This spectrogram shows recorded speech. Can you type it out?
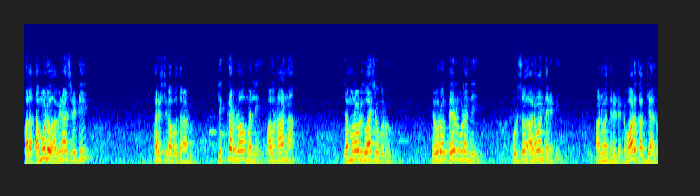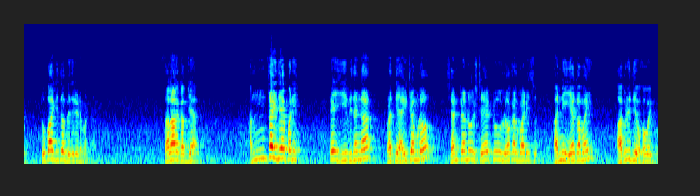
వాళ్ళ తమ్ముడు అవినాష్ రెడ్డి అరెస్ట్ కాబోతున్నాడు. లిక్కర్లో మళ్ళీ వాళ్ళ నాన్న జమ్మలోడికి వాసి ఒకడు. ఎవరో పేరు కూడా ఉంది. పురుషో హనుమంతరెడ్డి హనుమంతరెడ్డి అంటే వాడు కబ్జాలు. తుపాకీతో బెదిరియడమంటారు స్థలాలు కబ్జా. అంతా ఇదే పని. అంటే ఈ విధంగా ప్రతి ఐటెంలో సెంట్రల్ స్టేటు లోకల్ బాడీస్ అన్నీ ఏకమై అభివృద్ధి ఒకవైపు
